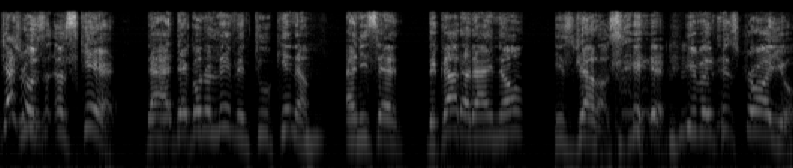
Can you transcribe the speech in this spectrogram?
Joshua was uh, scared that they're going to live in two kingdoms, Mm-hmm. and he said, "The God that I know, He's jealous. Mm-hmm. he will destroy you.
